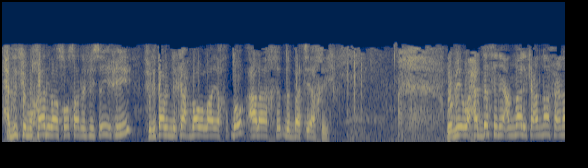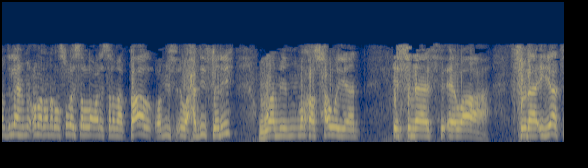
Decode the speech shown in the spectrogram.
حديث البخاري بقى صار في في كتاب النكاح باب الله يخطب على خطبة أخيه. وبي وحدثني عن مالك عن نافع عن عبد الله بن عمر أن رسول الله صلى الله عليه وسلم قال وحديث كني ومن مرقص حويا اثناء ثنائيات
